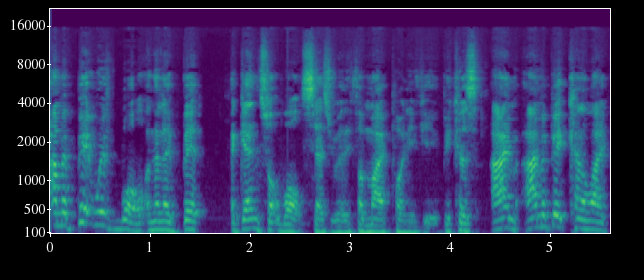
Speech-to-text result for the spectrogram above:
I'm a bit with Walt, and then a bit against what Walt says, really, from my point of view, because I'm I'm a bit kind of like,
